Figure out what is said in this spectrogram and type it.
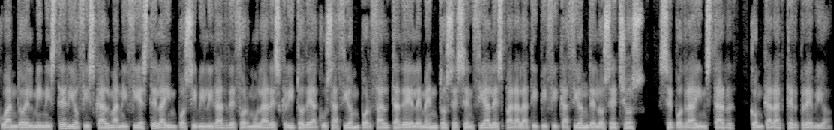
Cuando el Ministerio Fiscal manifieste la imposibilidad de formular escrito de acusación por falta de elementos esenciales para la tipificación de los hechos, se podrá instar, con carácter previo,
